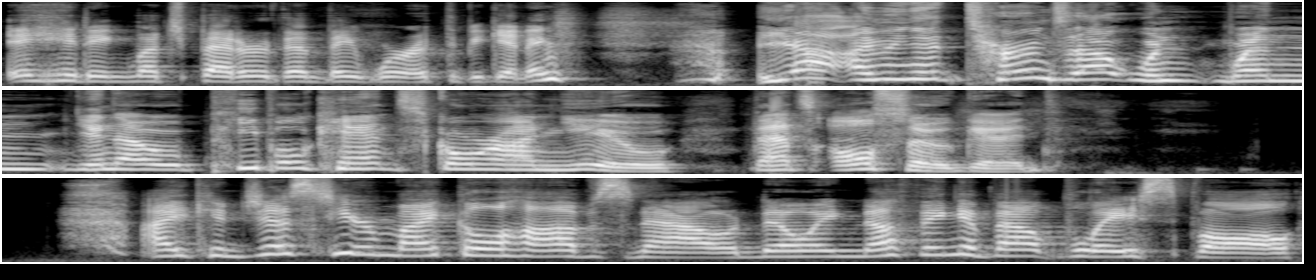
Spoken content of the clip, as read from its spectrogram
hitting much better than they were at the beginning. Yeah, I mean, it turns out when when you know people can't score on you, that's also good. I can just hear Michael Hobbs now, knowing nothing about baseball,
